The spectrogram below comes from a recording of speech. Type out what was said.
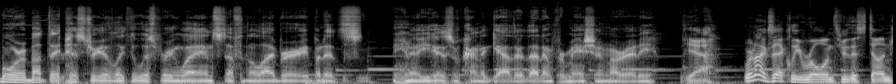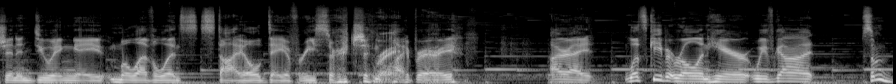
more about the history of like the Whispering Way and stuff in the library, but it's, you know, you guys have kind of gathered that information already. Yeah. We're not exactly rolling through this dungeon and doing a malevolence style day of research in Right, the library. All right, let's keep it rolling here. We've got some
